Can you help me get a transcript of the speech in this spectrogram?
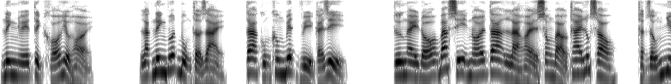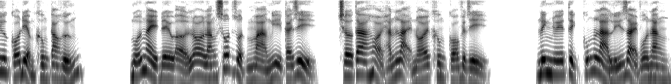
Ninh Nguyễn Tịch khó hiểu hỏi. Lạc Ninh vuốt bụng thở dài, ta cũng không biết vì cái gì. Từ ngày đó bác sĩ nói ta là hoài song bảo thai lúc sau, thật giống như có điểm không cao hứng. Mỗi ngày đều ở lo lắng sốt ruột mà nghĩ cái gì, chờ ta hỏi hắn lại nói không có việc gì. Ninh Nguyễn Tịch cũng là lý giải vô năng,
